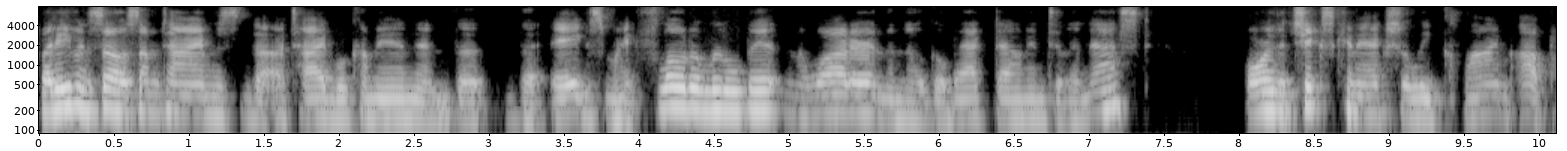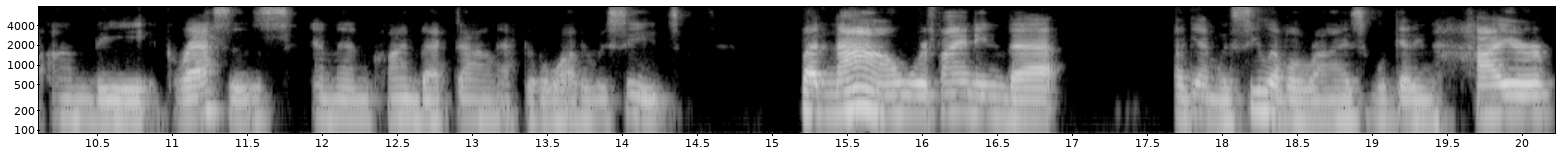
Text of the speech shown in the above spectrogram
But even so, sometimes the a tide will come in and the, the eggs might float a little bit in the water and then they'll go back down into the nest. Or the chicks can actually climb up on the grasses and then climb back down after the water recedes. But now we're finding that, again, with sea level rise, we're getting higher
